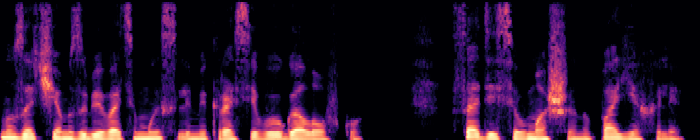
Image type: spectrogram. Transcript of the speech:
ну зачем забивать мыслями красивую головку? Садись в машину, поехали.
